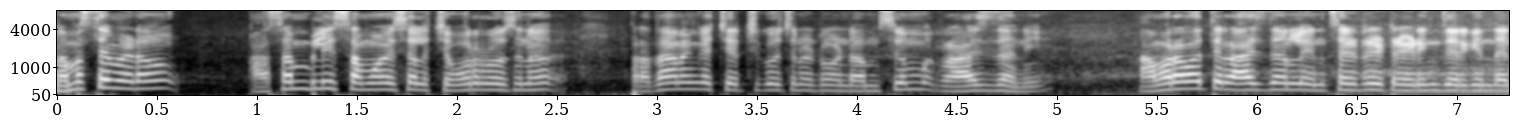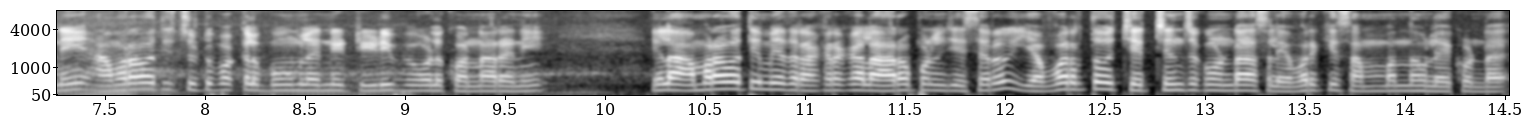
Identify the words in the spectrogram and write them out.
నమస్తే మేడం. అసెంబ్లీ సమావేశాల చివరి రోజున ప్రధానంగా చర్చకొచ్చినటువంటి అంశం రాజధాని. అమరావతి రాజధానిలో ఇన్సైడర్ ట్రేడింగ్ జరిగిందని అమరావతి చుట్టుపక్కల భూములన్నీ టీడీపీ వాళ్ళు కొన్నారని ఇలా అమరావతి మీద రకరకాల ఆరోపణలు చేశారు. ఎవరితో చర్చించకుండా అసలు ఎవరికి సంబంధం లేకుండా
